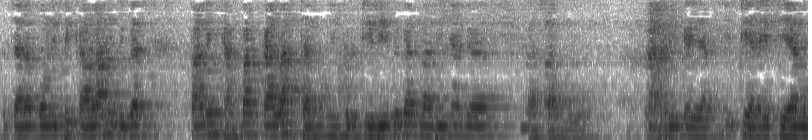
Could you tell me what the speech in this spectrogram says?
Secara politik kalah itu kan Paling gampang kalah dan menghibur diri itu kan larinya ke tasawuf Lari ke yang ideal-ideal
